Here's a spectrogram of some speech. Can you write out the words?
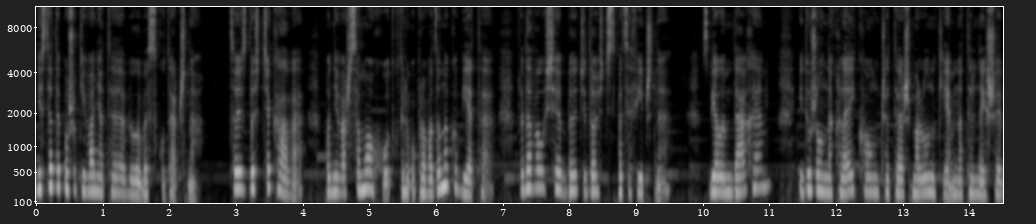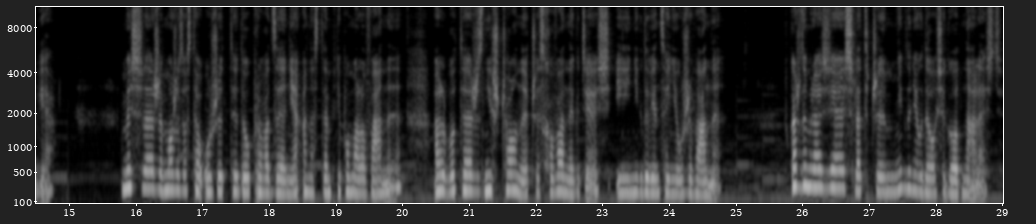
Niestety poszukiwania te były bezskuteczne. Co jest dość ciekawe, ponieważ samochód, którym uprowadzono kobietę, wydawał się być dość specyficzny, z białym dachem i dużą naklejką czy też malunkiem na tylnej szybie. Myślę, że może został użyty do uprowadzenia, a następnie pomalowany, albo też zniszczony czy schowany gdzieś i nigdy więcej nie używany. W każdym razie śledczym nigdy nie udało się go odnaleźć.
